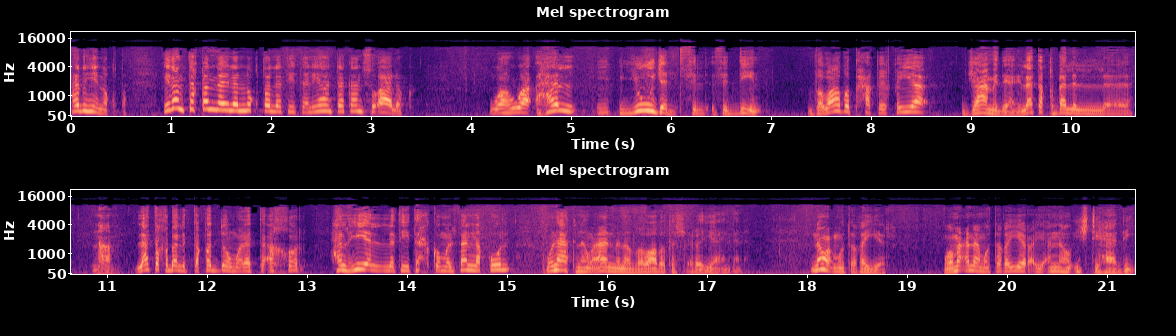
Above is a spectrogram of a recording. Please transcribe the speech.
هذه نقطة. إذا انتقلنا إلى النقطة التي تليها أنت كان سؤالك وهو هل يوجد في ال- في الدين ضوابط حقيقية جامدة؟ يعني لا تقبل ال- نعم. لا تقبل التقدم ولا التأخر. هل هي التي تحكم الفن؟ نقول هناك نوعان من الضوابط الشرعية عندنا. نوع متغير. ومعنى متغير أي أنه اجتهادي.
